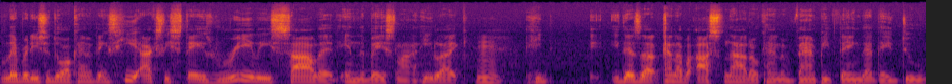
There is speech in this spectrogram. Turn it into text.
liberties to do all kind of things. He actually stays really solid in the bass line. He like Mm. he, he there's a kind of ostinato kind of vampy thing that they do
